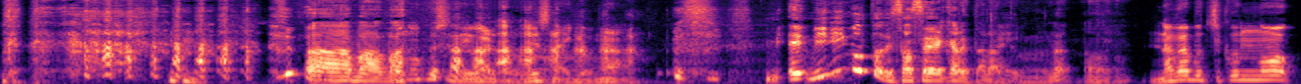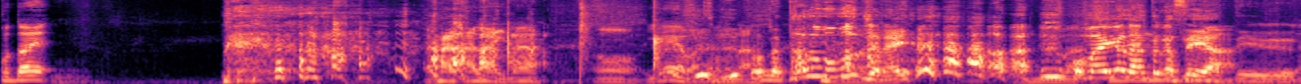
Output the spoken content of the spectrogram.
ああ、まあまあ。この節で言われたら嬉しないけどな。え、耳元で囁かれたらってこと長渕くんの答え。あ荒いな。うん嫌やわそんなそんな頼むもんじゃない。お前がなんとかせえやっていう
